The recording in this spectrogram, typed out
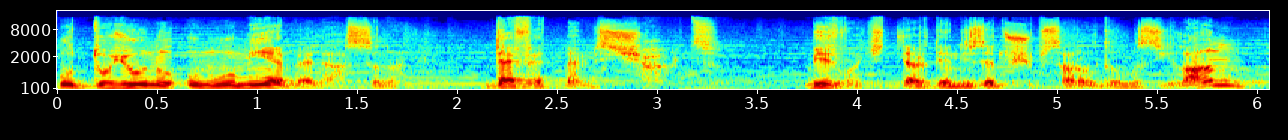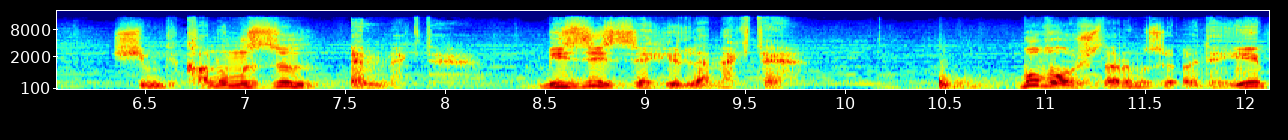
bu duyunu umumiye belasını def etmemiz şart. Bir vakitler denize düşüp sarıldığımız yılan şimdi kanımızı emmekte. Bizi zehirlemekte. Bu borçlarımızı ödeyip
